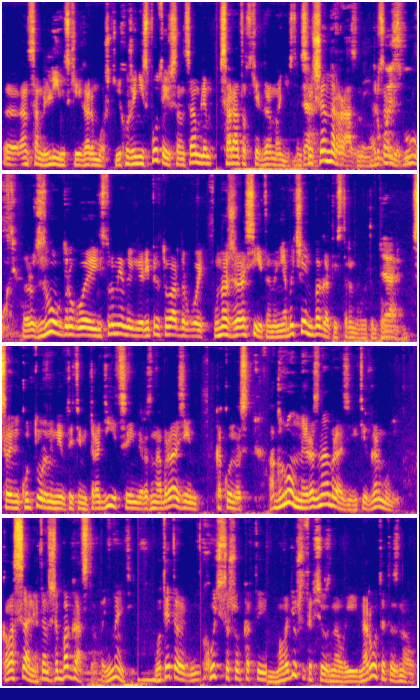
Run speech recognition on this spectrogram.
э, ансамбль «Линские гармошки». Их уже не спутаешь с ансамблем саратовских гармонистов. Да. Совершенно разные. Другой абсолютно. звук. Звук другой, инструмент другой, репертуар другой. У нас же Россия-то, она необычайно богатая страна в этом плане. Своими культурными вот этими традициями, разнообразием. Какое у нас огромное разнообразие этих гармоник. Колоссально. Это наше богатство, понимаете? Вот это хочется, чтобы как-то молодежь это все знала, и народ это знал.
